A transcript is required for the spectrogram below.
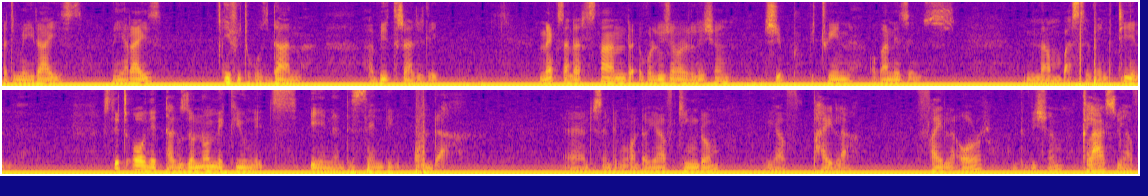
that may rise may arise if it was done arbitrarily. Next understand evolutionary relationship between organisms. Number 17 state all the taxonomic units in descending order. And descending order we have kingdom we have phyla phyla or division class we have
